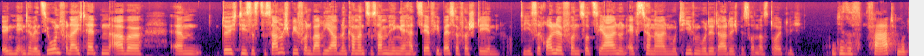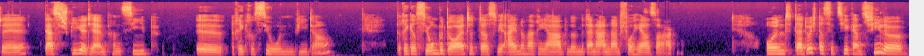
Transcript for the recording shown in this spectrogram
irgendeine Intervention vielleicht hätten. Aber ähm, durch dieses Zusammenspiel von Variablen kann man Zusammenhänge halt sehr viel besser verstehen. Diese Rolle von sozialen und externalen Motiven wurde dadurch besonders deutlich. Dieses Pfadmodell, das spiegelt ja im Prinzip äh, Regressionen wider. Regression bedeutet, dass wir eine Variable mit einer anderen vorhersagen. Und dadurch, dass jetzt hier ganz viele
